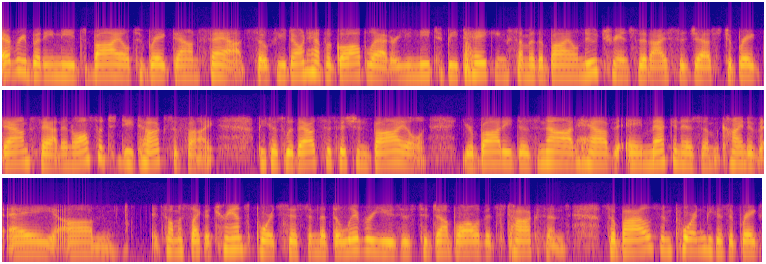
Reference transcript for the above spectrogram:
everybody needs bile to break down fat. So if you don't have a gallbladder, you need to be taking some of the bile nutrients that I suggest to break down fat and also to detoxify. Because without sufficient bile, your body does not have a mechanism, kind of a um, it's almost like a transport system that the liver uses to dump all of its toxins. So bile is important because it breaks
